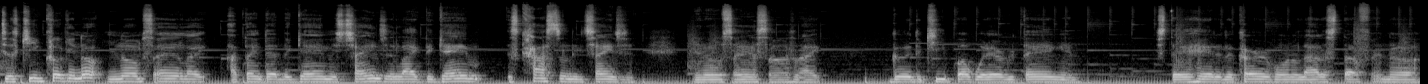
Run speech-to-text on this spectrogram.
just keep cooking up. You know what I'm saying? Like, I think that the game is changing. Like, the game is constantly changing. You know what I'm saying? So it's like good to keep up with everything and stay ahead of the curve on a lot of stuff and uh,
